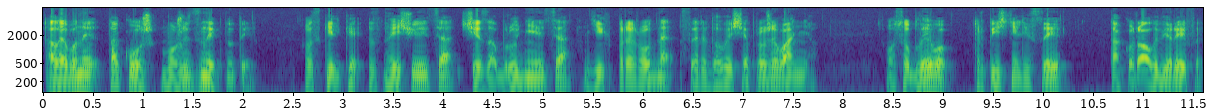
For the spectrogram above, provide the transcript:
але вони також можуть зникнути, оскільки знищується чи забруднюється їх природне середовище проживання, особливо тропічні ліси та коралові рифи.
